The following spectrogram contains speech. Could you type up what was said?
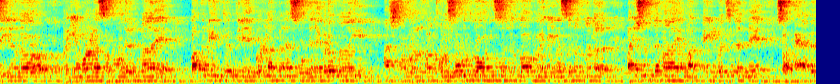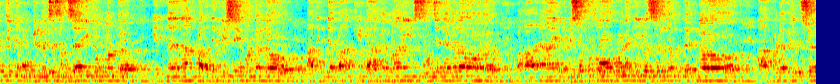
ചെയ്യുന്നത്. പ്രിയമുള്ള സഹോദരന്മാരെ ബദർ യുദ്ധത്തിലേക്കുള്ള പല സൂചനകളുമായി പരിശുദ്ധമായ മക്കയിൽ വെച്ച് തന്നെ സ്വഹാബത്തിന്റെ മുമ്പിൽ വെച്ച് സംസാരിക്കുന്നുണ്ട്. ഇന്നലെ നാം പറഞ്ഞ വിഷയമുണ്ടല്ലോ. അതിന്റെ ബാക്കി ഭാഗമായി സൂചനകളോട് മഹാനായ വസല്ലം തങ്ങളോ അവിടെ വെച്ച്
